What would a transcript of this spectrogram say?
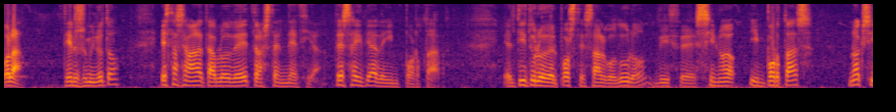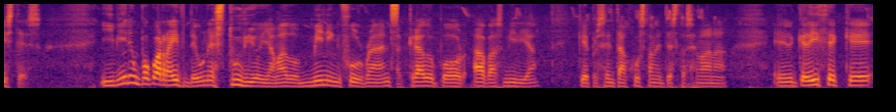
Hola, ¿tienes un minuto? Esta semana te hablo de trascendencia, de esa idea de importar. El título del post es algo duro, dice, si no importas, no existes. Y viene un poco a raíz de un estudio llamado Meaningful Brands, creado por Abbas Media, que presentan justamente esta semana, en el que dice que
